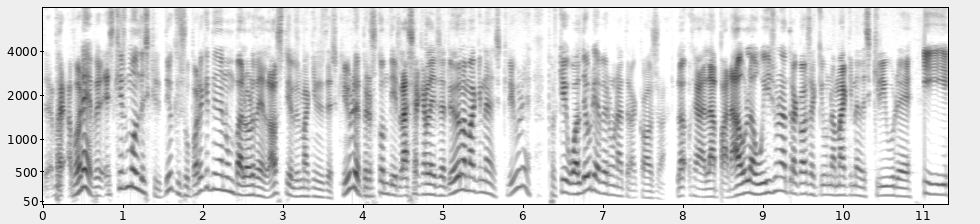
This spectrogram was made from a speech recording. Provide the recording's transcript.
A veure, és que és molt descriptiu, que suposa que tenen un valor de l'hòstia les màquines d'escriure, però és com dir la sacralització de la màquina d'escriure. Però que igual hauria d'haver una altra cosa. La, o sigui, la paraula avui és una altra cosa que una màquina d'escriure i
